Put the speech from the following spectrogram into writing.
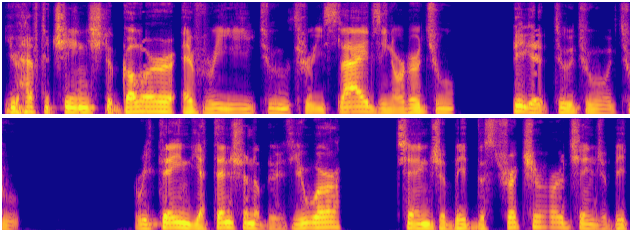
you have to change the color every two, three slides in order to, to, to, to retain the attention of the viewer, change a bit the structure, change a bit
